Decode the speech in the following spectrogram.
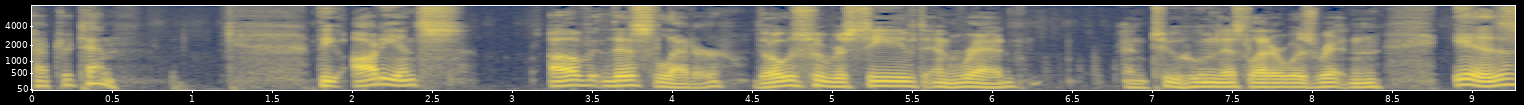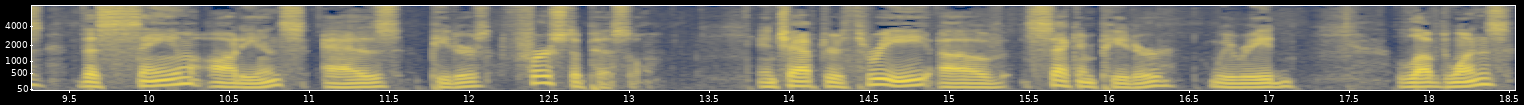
chapter 10. The audience of this letter, those who received and read, and to whom this letter was written, is the same audience as Peter's first epistle. In chapter 3 of 2 Peter, we read, Loved ones,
